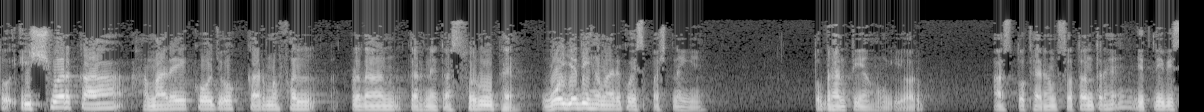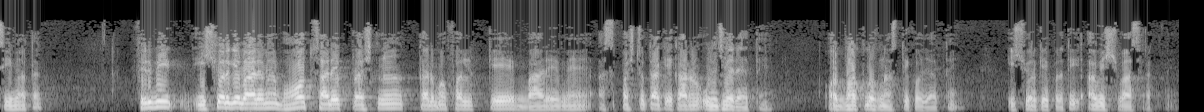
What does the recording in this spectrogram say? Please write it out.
तो ईश्वर का हमारे को जो कर्म फल प्रदान करने का स्वरूप है, वो यदि हमारे को स्पष्ट नहीं है तो भ्रांतियाँ होंगी और आज तो खैर हम स्वतंत्र हैं, जितनी भी सीमा तक। फिर भी ईश्वर के बारे में बहुत सारे प्रश्न कर्म फल के बारे में अस्पष्टता के कारण उलझे रहते हैं और बहुत लोग नास्तिक हो जाते हैं। ईश्वर के प्रति अविश्वास रखते हैं।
